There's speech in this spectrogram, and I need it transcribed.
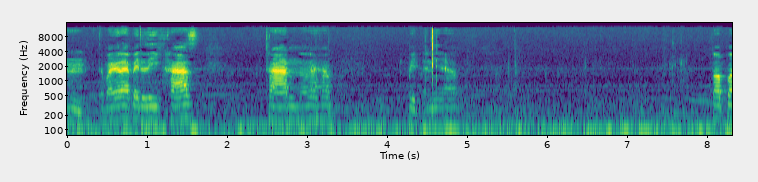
อืม ต่อ ไปก็ได้เป็น reclass tran แล้วนะครับ ปิดอันนี้นะครับ ต่อไป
